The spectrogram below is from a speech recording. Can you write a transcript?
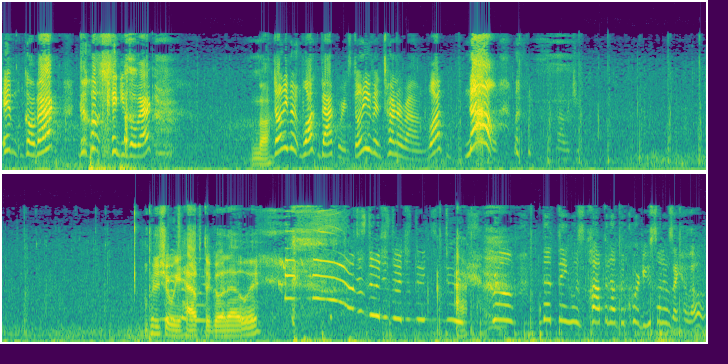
It go back. Go. Can you go back? Nah. Don't even walk backwards. Don't even turn around. Walk. No! Why would you? I'm pretty sure we have to go that way. just do it. Just do it. Just do it. Just do it. Ah. Bro, that thing was popping out the corner. You saw it. It was like, hello.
